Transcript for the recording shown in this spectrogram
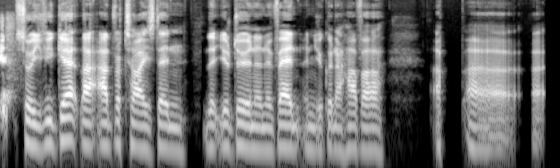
Yeah. So if you get that advertised in that you're doing an event and you're going to have a a, a,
